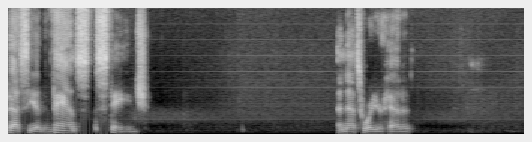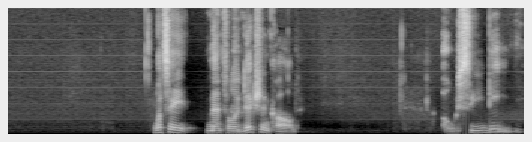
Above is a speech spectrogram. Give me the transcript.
That's the advanced stage. And that's where you're headed. What's a mental addiction called? OCD.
